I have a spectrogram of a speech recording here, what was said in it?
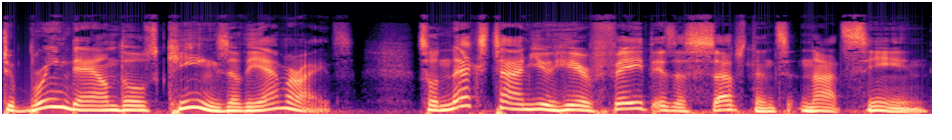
to bring down those kings of the Amorites. So next time you hear faith is a substance not seen,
